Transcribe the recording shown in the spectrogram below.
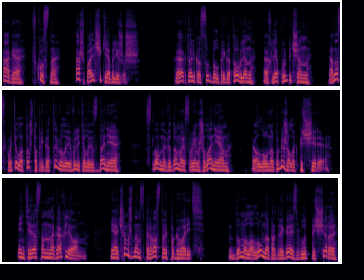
Ага, вкусно. Аж пальчики оближешь. Как только суп был приготовлен, а хлеб выпечен, она схватила то, что приготовила, и вылетела из здания. Словно ведомая своим желанием, Луна побежала к пещере. Интересно, на ногах ли он? И о чем же нам сперва стоит поговорить? Думала Луна, продвигаясь вглубь пещеры,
